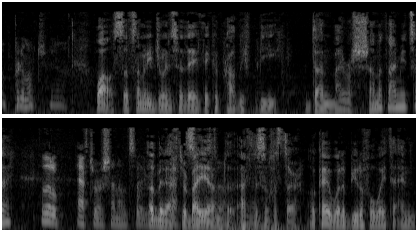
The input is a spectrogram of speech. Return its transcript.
Uh, Pretty much, yeah. Wow. So if somebody joins today, they could probably be done by Rosh Hashanah time, you'd say? A little after Rosh Hashanah, I would say. A bit after, by Simchat Yom um, after yeah. Simchas Torah. Okay, what a beautiful way to end,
